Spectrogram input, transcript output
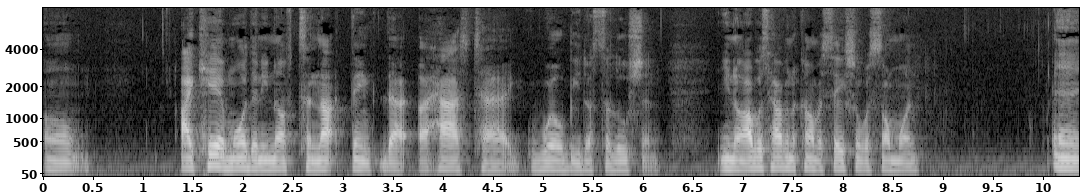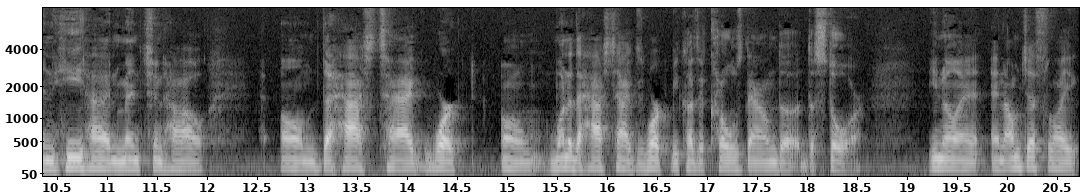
Um, I care more than enough to not think that a hashtag will be the solution. You know, I was having a conversation with someone, and he had mentioned how um, the hashtag worked. Um, one of the hashtags worked because it closed down the the store. You know, and, and I'm just like,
